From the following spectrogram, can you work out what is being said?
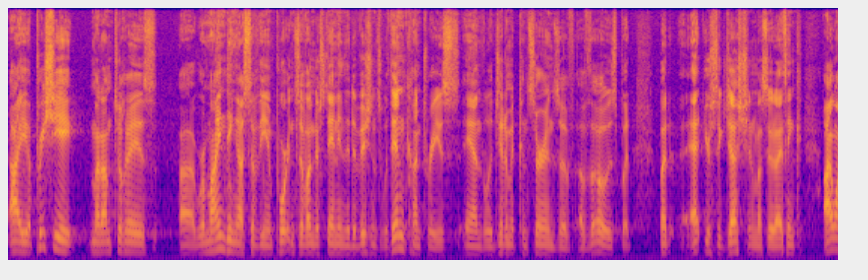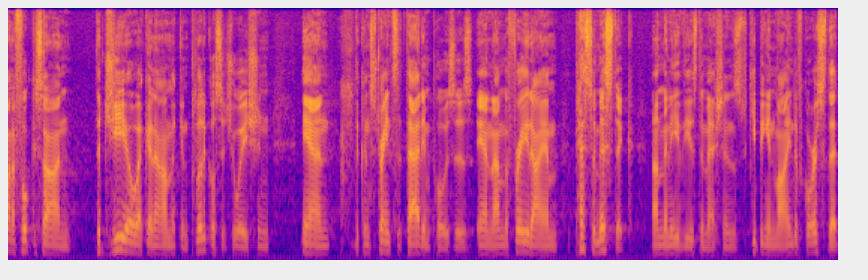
I appreciate Madame Touré's uh, reminding us of the importance of understanding the divisions within countries and the legitimate concerns of, of those. But, but at your suggestion, Masood, I think I want to focus on the geo-economic and political situation and the constraints that that imposes. And I'm afraid I am pessimistic on many of these dimensions, keeping in mind, of course, that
